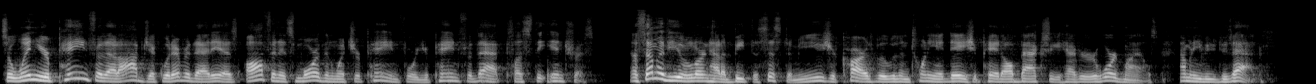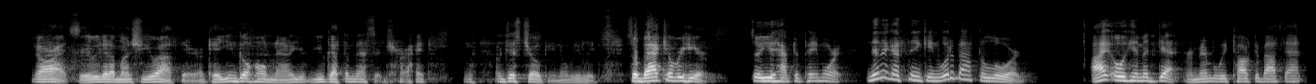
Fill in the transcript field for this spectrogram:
So when you're paying for that object, whatever that is, often it's more than what you're paying for. You're paying for that plus the interest. Now, some of you have learned how to beat the system. You use your cards, but within 28 days, you pay it all back so you have your reward miles. How many of you do that? All right. See, we got a bunch of you out there. Okay. You can go home now. You, you got the message. All right. I'm just joking. Nobody leave. So back over here. So you have to pay more. And then I got thinking, what about the Lord? I owe him a debt. Remember we talked about that?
